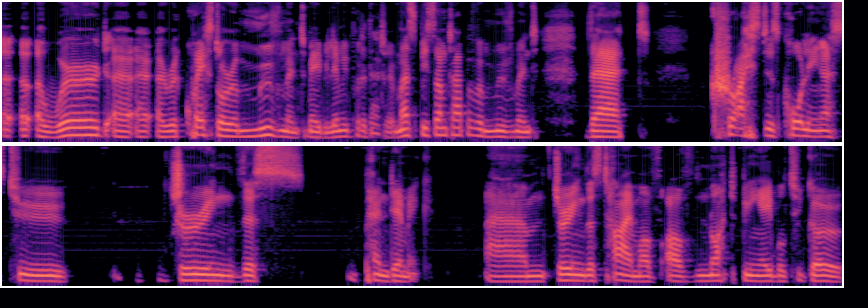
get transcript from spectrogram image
a, a, word, a, a, request, or a movement, maybe. Let me put it that way. It must be some type of a movement that Christ is calling us to during this pandemic, um, during this time of of not being able to go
